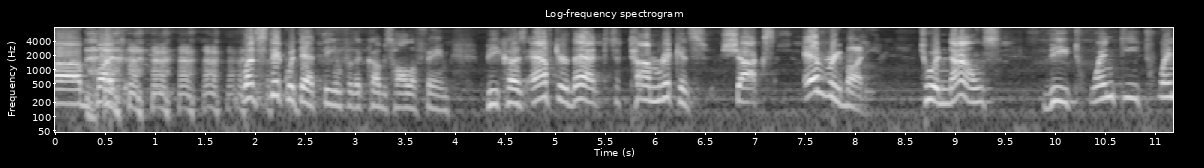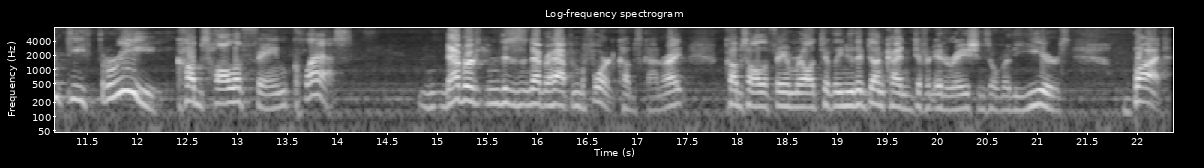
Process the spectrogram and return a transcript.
Uh, but let's stick with that theme for the Cubs Hall of Fame because after that, Tom Ricketts shocks everybody to announce the 2023 Cubs Hall of Fame class. Never, this has never happened before at CubsCon, right? Cubs Hall of Fame, relatively new. They've done kind of different iterations over the years, but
